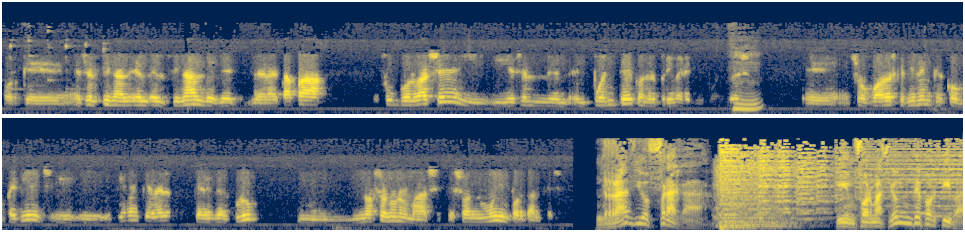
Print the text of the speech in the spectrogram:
porque es el final, el, final de, la etapa fútbol base y, es el, puente con el primer equipo. Eh, son jugadores que tienen que competir y, tienen que ver que desde el club mm, no son uno más, que son muy importantes. Radio Fraga. Información deportiva.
